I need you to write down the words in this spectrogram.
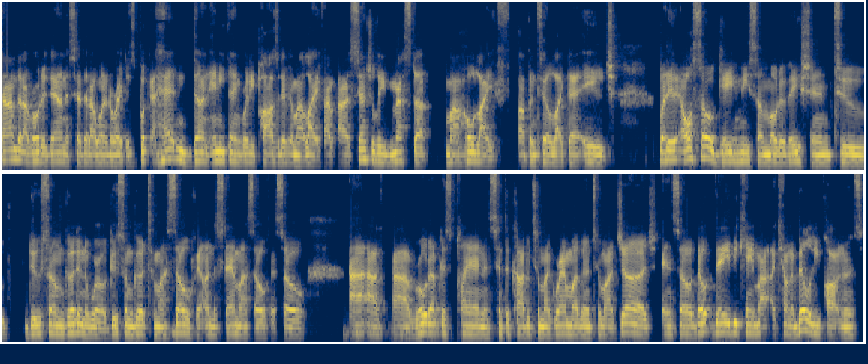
time that I wrote it down and said that I wanted to write this book, I hadn't done anything really positive in my life. I, I essentially messed up my whole life up until like that age. But it also gave me some motivation to do some good in the world, do some good to myself and understand myself. And so I, I, I, wrote up this plan and sent a copy to my grandmother and to my judge. And so th- they became my accountability partners.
